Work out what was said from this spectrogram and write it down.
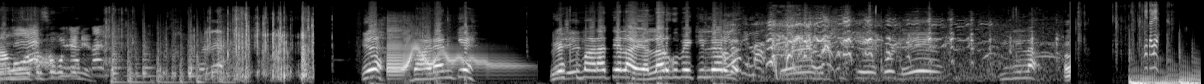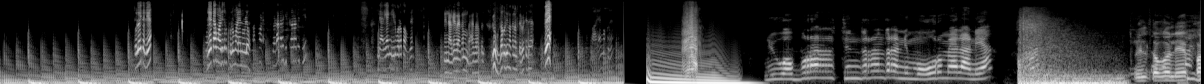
ನಾ ಮೂವತ್ತು ರೂಪಾಯಿ ಕೊಟ್ಟೇನಿ ಏ ಬಾಡ್ಯಾನ್ಕೆ ವೇಸ್ಟ್ ಮಾಡತ್ತಿಲ್ಲ ಎಲ್ಲಾರ್ಗು ಬೇಕಿಲ್ಲ ಅವ್ರಿಗೆ. ಈಗಿಲ್ಲ. ಒಬ್ರ ತಿಂದ್ರಂದ್ರ ನಿಮ್ಮ ಊರ ಮೇಲೆ ಅನಿಯ? ಇಲ್ಲಿ ತಗೋಲಿಯಪ್ಪ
